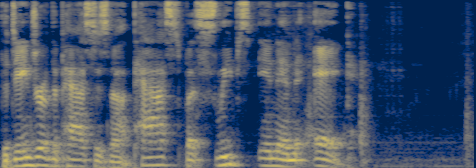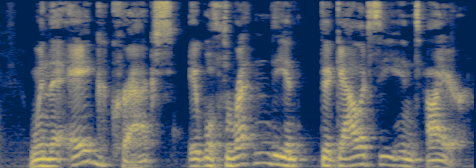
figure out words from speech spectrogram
The danger of the past is not past, but sleeps in an egg. When the egg cracks, it will threaten the, the galaxy entire.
